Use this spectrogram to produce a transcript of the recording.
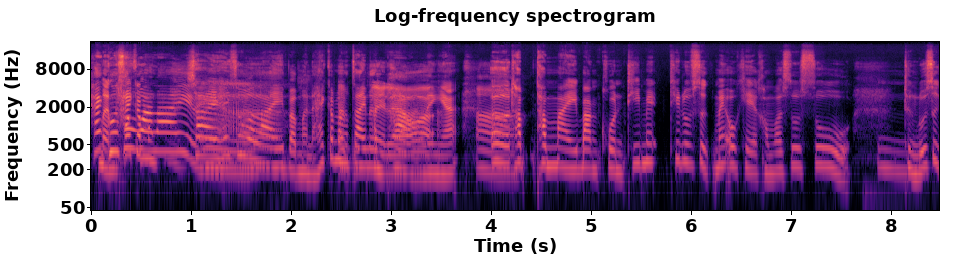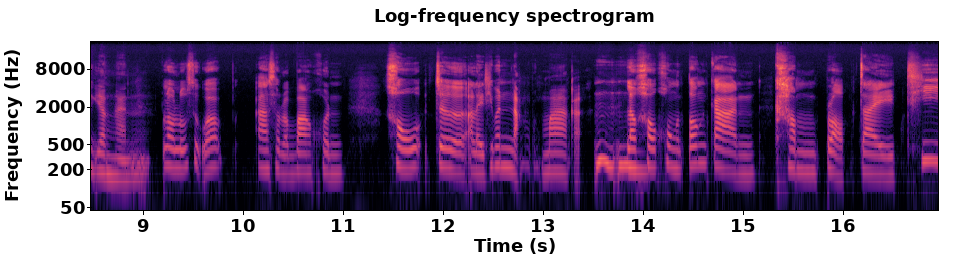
ให้เหมือนกูให้กำลัสู้อะไรใช่อะไรอย่างเงี้ยให้สู้อะไรแบบเหมือนให้กำลังใจแบบเหนื่อยแล้ผ่านวๆอะอะไรเงี้ยอ่าเออทำทำไมบางคนที่ไม่ที่รู้สึกไม่โอเคคำว่าสู้ๆถึงรู้สึกอย่างนั้น เรารู้สึกว่าอ่าสำหรับบางคนเขาเจออะไรที่มันหนักมากๆอะอืมอืมแล้วเขาคงต้องการคำปลอบใจที่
